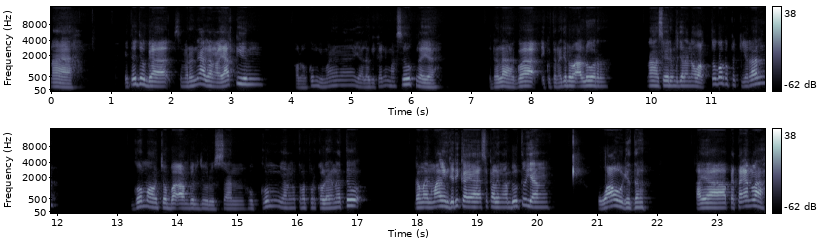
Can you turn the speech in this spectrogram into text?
Nah, itu juga sebenarnya agak nggak yakin. Kalau hukum gimana, ya logikanya masuk nggak ya? Ya udahlah gua ikutin aja dulu alur. Nah, seiring berjalannya waktu gua kepikiran gua mau coba ambil jurusan hukum yang tempat perkuliahannya tuh gak main-main. Jadi kayak sekali ngambil tuh yang wow gitu. Kayak PTN lah.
